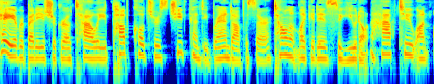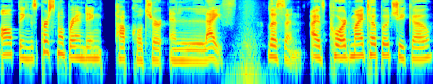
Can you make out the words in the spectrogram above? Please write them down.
Hey, everybody, it's your girl Talie, pop culture's chief cunty brand officer, telling it like it is so you don't have to on all things personal branding, pop culture, and life. Listen, I've poured my Topo Chico.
